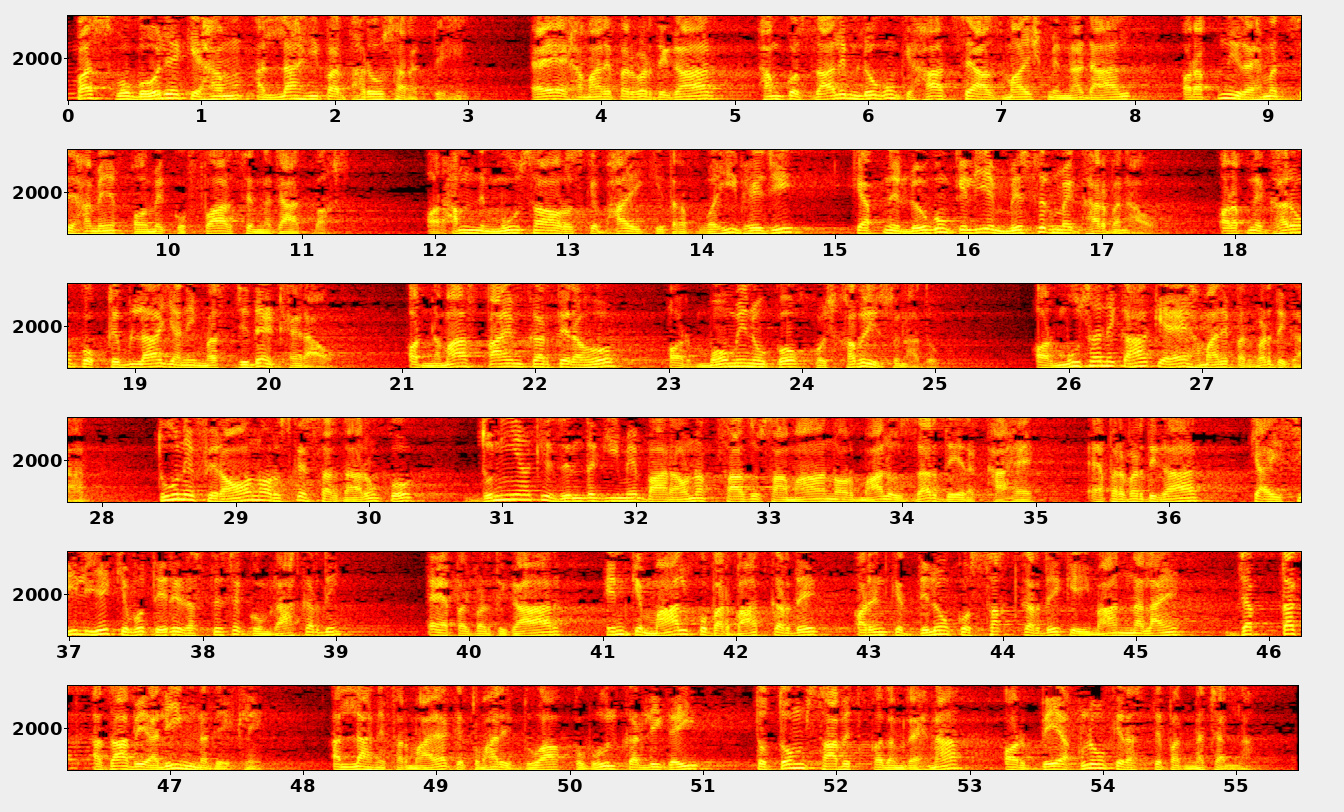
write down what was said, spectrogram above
बस वो बोले कि हम अल्लाह ही पर भरोसा रखते हैं। ऐ हमारे परवरदिगार, हमको जालिम लोगों के हाथ से आजमाइश में न डाल और अपनी रहमत से हमें कौम कुफ्फार से नजात बख्श। और हमने मूसा और उसके भाई की तरफ़ वही भेजी कि अपने लोगों के लिए मिस्र में घर बनाओ और अपने घरों को किबला यानी मस्जिदें ठहराओ और नमाज़ कायम करते रहो और मोमिनों को खुशखबरी सुना दो। और मूसा ने कहा कि अय हमारे परवरदिगार तूने फिरौन और उसके सरदारों को दुनिया की ज़िंदगी में बारौनक साजो सामान और मालो जर दे रखा है। ए परवरदिगार, क्या इसीलिए कि वो तेरे रस्ते से गुमराह कर दें? ए परवरदिगार, इनके माल को बर्बाद कर दे और इनके दिलों को सख्त कर दे कि ईमान न लाएँ, जब तक अजाब अलीम न देख लें। अल्लाह ने फरमाया कि तुम्हारी दुआ कबूल कर ली गई तो तुम साबित कदम रहना और बेअकलों के रस्ते पर न चलना।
